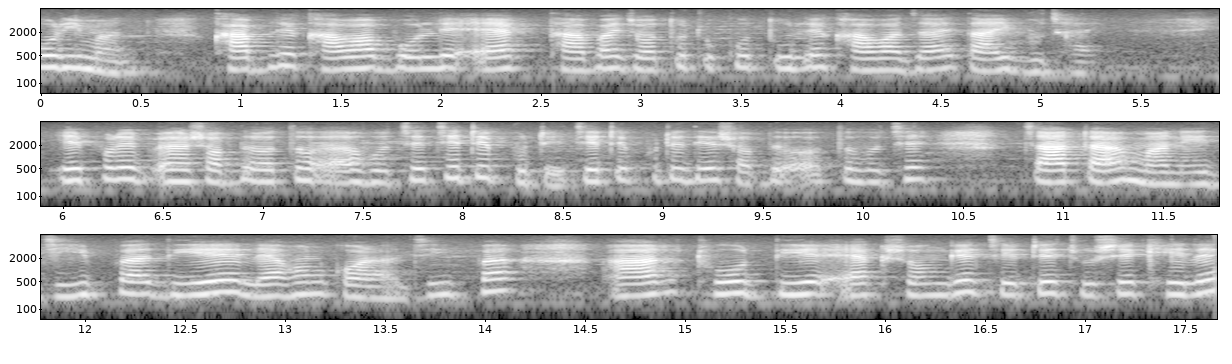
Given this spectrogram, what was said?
পরিমাণ। খাবলে খাওয়া বললে এক থাবায় যতটুকু তুলে খাওয়া যায় তাই বোঝায়। এরপরে শব্দের অর্থ হচ্ছে চেটে পুটে চেটে পুটে দিয়ে শব্দের অর্থ হচ্ছে চাটা মানে জিহ্বা দিয়ে লেহন করা। জিহ্বা আর ঠোঁট দিয়ে একসঙ্গে চেটে চুষে খেলে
